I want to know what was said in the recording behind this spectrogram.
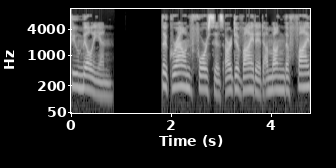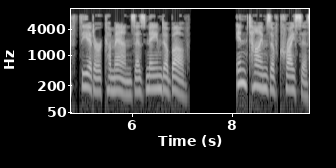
2 million. The ground forces are divided among the five theater commands as named above. In times of crisis,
